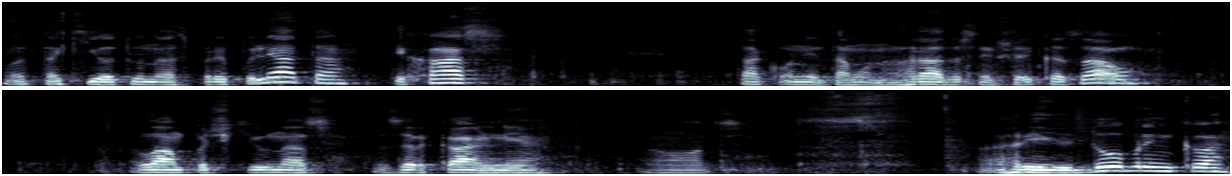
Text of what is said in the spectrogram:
от такі от у нас перепелята, Техас. Так вони там он, градусник, що й казав. Лампочки у нас зеркальні. От. Гріють добренько.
